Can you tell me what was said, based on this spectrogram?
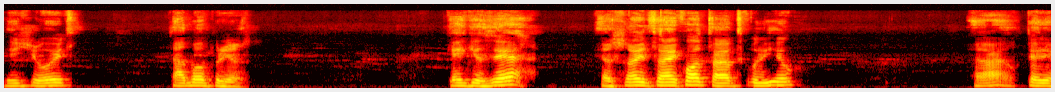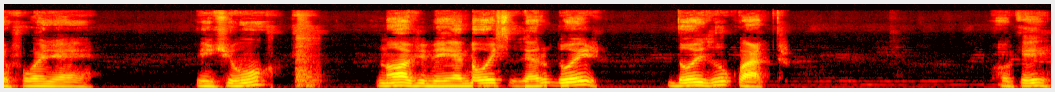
28 Tá bom preço. Quem quiser, é só entrar em contato comigo. Tá? O telefone é 21 96802 214. Ok?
